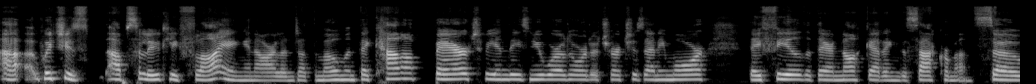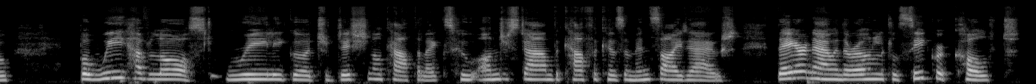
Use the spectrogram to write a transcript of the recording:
uh, which is absolutely flying in Ireland at the moment. They cannot bear to be in these New World Order churches anymore. They feel that they're not getting the sacraments. So, but we have lost really good traditional Catholics who understand the Catholicism inside out. They are now in their own little secret cult.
